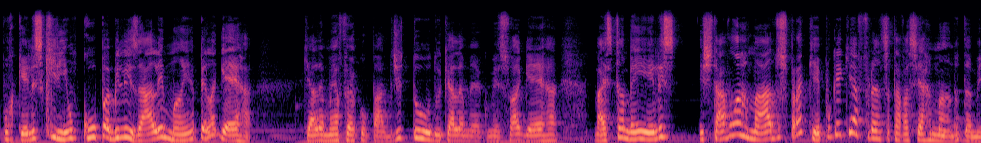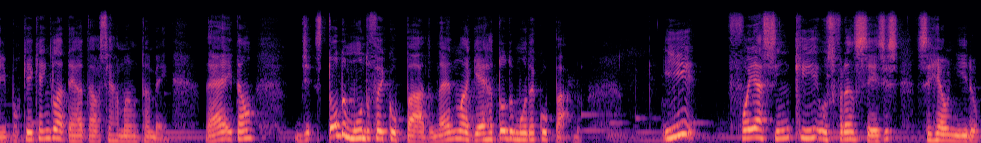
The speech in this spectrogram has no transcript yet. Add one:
porque eles queriam culpabilizar a Alemanha pela guerra que a Alemanha foi a culpada de tudo, que a Alemanha começou a guerra, mas também eles estavam armados para quê? Por que, que a França estava se armando também? Por que, que a Inglaterra estava se armando também? Né? Então, de, todo mundo foi culpado, né? Numa guerra todo mundo é culpado. E foi assim que os franceses se reuniram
